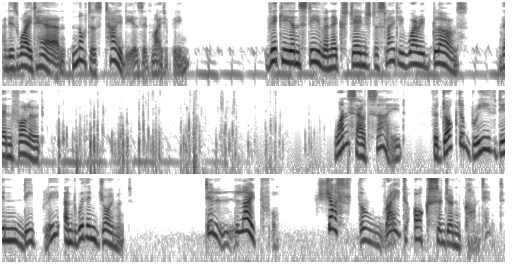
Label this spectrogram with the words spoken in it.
and his white hair not as tidy as it might have been. Vicky and Stephen exchanged a slightly worried glance, then followed. Once outside, the doctor breathed in deeply and with enjoyment. Delightful. Just the right oxygen content.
